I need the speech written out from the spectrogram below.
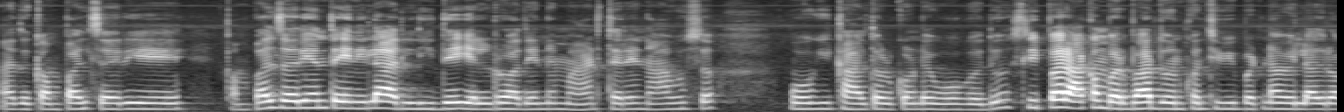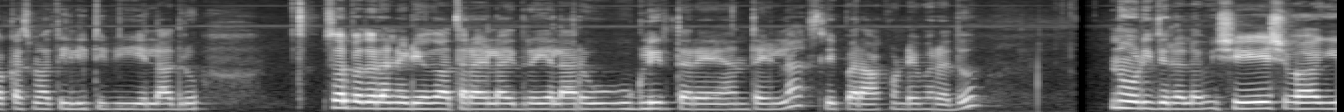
ಅದು ಕಂಪಲ್ಸರಿ ಕಂಪಲ್ಸರಿ ಅಂತ ಏನಿಲ್ಲ. ಅಲ್ಲಿ ಇದೆ ಎಲ್ಲರೂ ಅದನ್ನೇ ಮಾಡ್ತಾರೆ. ನಾವು ಸೊ ಹೋಗಿ ಕಾಲು ತೊಳ್ಕೊಂಡೇ ಹೋಗೋದು. ಸ್ಲಿಪ್ಪರ್ ಹಾಕೊಂಬರ್ಬಾರ್ದು ಅಂದ್ಕೊತೀವಿ ಬಟ್ ನಾವೆಲ್ಲಾದರೂ ಅಕಸ್ಮಾತ್ ಇಳಿತೀವಿ, ಎಲ್ಲಾದರೂ ಸ್ವಲ್ಪ ದೂರ ನಡೆಯೋದು ಆ ಥರ ಎಲ್ಲ ಇದ್ದರೆ ಎಲ್ಲರೂ ಉಗುಳಿರ್ತಾರೆ ಅಂತ ಎಲ್ಲ ಸ್ಲಿಪ್ಪರ್ ಹಾಕ್ಕೊಂಡೇ ಬರೋದು. ನೋಡಿದ್ದೀರಲ್ಲ, ವಿಶೇಷವಾಗಿ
